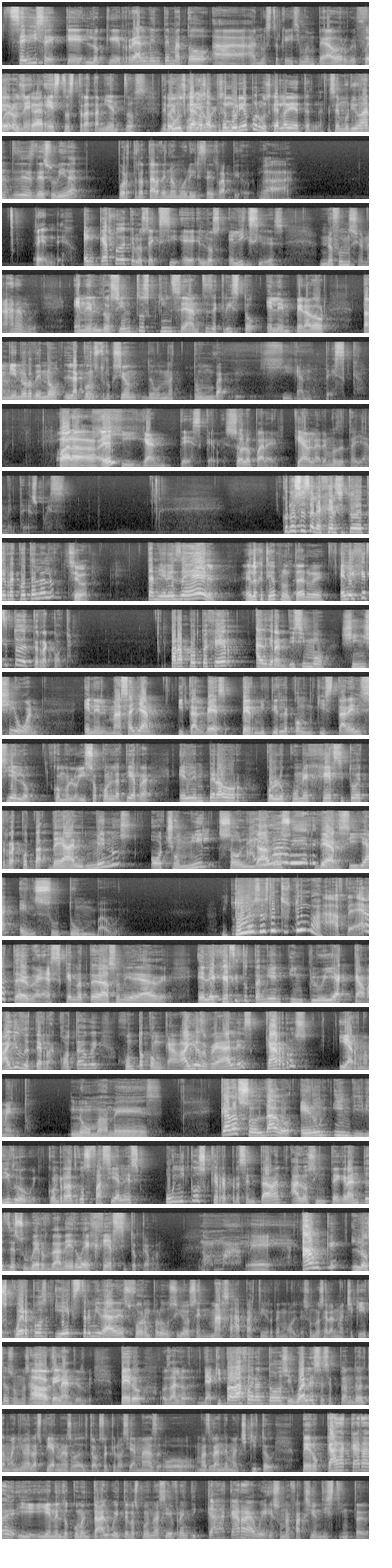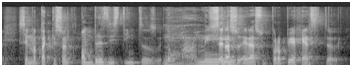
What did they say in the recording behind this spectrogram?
se dice que lo que realmente mató a, a nuestro queridísimo emperador, güey, Fue fueron buscar- estos tratamientos de Fue buscar, o sea, güey. se murió por buscar la vida eterna. Se murió antes de su vida por tratar de no morirse rápido. Ah. Pendejo. En caso de que los, exi- eh, los no funcionaran, güey. En el 215 a.C., el emperador también ordenó la construcción de una tumba gigantesca, güey. ¿Para él? Gigantesca, güey. Solo para él. Que hablaremos detalladamente después. ¿Conoces al ejército de terracota, Lalo? Sí, man. También es de él. Es lo que te iba a preguntar, güey. El ejército de terracota. Para proteger al grandísimo Shin Shiwan en el más allá y tal vez permitirle conquistar el cielo como lo hizo con la tierra, el emperador colocó un ejército de terracota de al menos 8000 soldados de arcilla en su tumba, güey. ¿Todo eso está en tu tumba? Ah, espérate, güey. Es que no te das una idea, güey. El ejército también incluía caballos de terracota, güey, junto con caballos reales, carros y armamento. No mames. Cada soldado era un individuo, güey, con rasgos faciales únicos que representaban a los integrantes de su verdadero ejército, cabrón. No mames. aunque los cuerpos y extremidades fueron producidos en masa a partir de moldes. Unos eran más chiquitos, unos eran Ah, más grandes, güey. Pero, o sea, lo- de aquí para abajo eran todos iguales, exceptuando el tamaño de las piernas o del torso que lo hacían más, o más grande, más chiquito. güey. Pero cada cara de... Y, y en el documental, güey, te los ponen así de frente y cada cara, güey, es una facción distinta. güey. Se nota que son hombres distintos, güey. No mames. Era su, era su propio ejército. güey.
